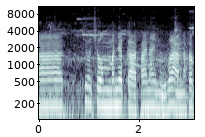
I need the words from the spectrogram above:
าเที่ยวชมบรรยากาศภายในหมู่บ้านนะครับ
